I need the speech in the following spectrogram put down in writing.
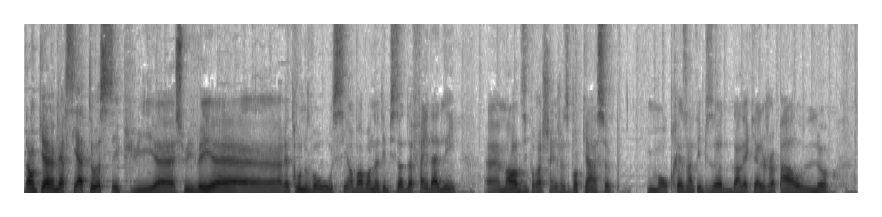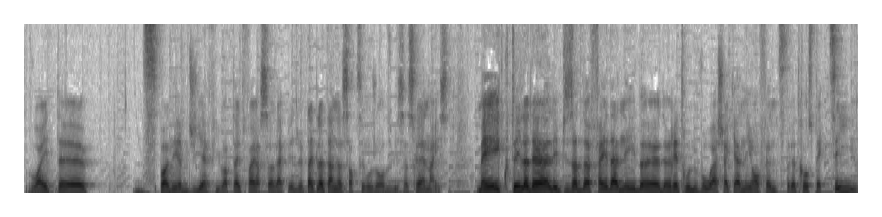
Donc, euh, merci à tous. Et puis, euh, suivez euh, Rétro Nouveau aussi. On va avoir notre épisode de fin d'année mardi prochain. Je ne sais pas quand mon présent épisode dans lequel je parle là va être disponible. JF, il va peut-être faire ça rapide. J'ai peut-être le temps de le sortir aujourd'hui. Ça serait nice. Mais écoutez l'épisode de fin d'année de, Rétro Nouveau. À chaque année, on fait une petite rétrospective.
